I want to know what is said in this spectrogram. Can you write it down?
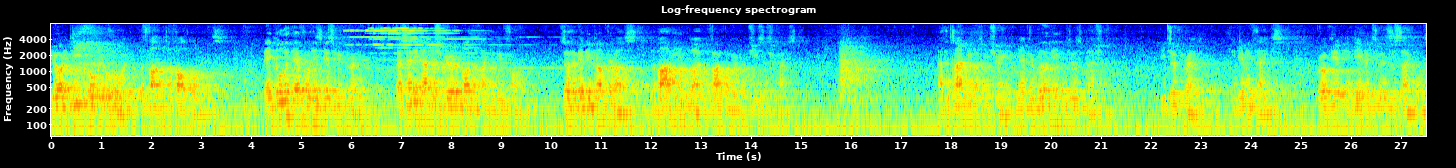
You are indeed holy, O Lord, the font of all holiness. Make holy, therefore, these gifts we pray, by sending down your Spirit upon them like the dewfall, so that they become for us the body and blood of our Lord Jesus Christ. At the time he was betrayed and entered willingly into his passion, he took bread, and giving thanks, broke it and gave it to his disciples,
